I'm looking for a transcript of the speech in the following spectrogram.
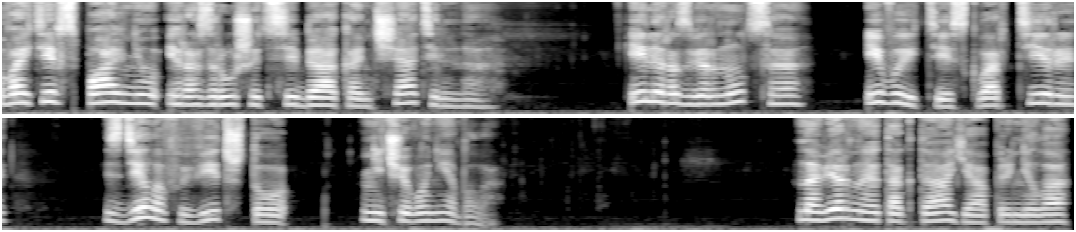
Войти в спальню и разрушить себя окончательно или развернуться и выйти из квартиры, сделав вид, что ничего не было. Наверное, тогда я приняла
